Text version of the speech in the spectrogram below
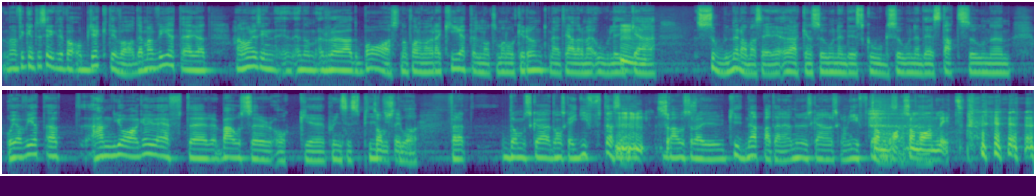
Man fick ju inte se riktigt vad Objective var. Det man vet är ju att han har ju sin en, en röd bas, någon form av raket eller något som man åker runt med till alla de här olika zonerna om man säger det. Ökenzonen, det är skogszonen, det är stadszonen. Och jag vet att han jagar ju efter Bowser och eh, Princess Tom Peach säger då. För att de ska, de ska gifta sig. Mm, så- Bowser har ju kidnappat henne och nu ska, ska de gifta Som, sig. som vanligt. Ja,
